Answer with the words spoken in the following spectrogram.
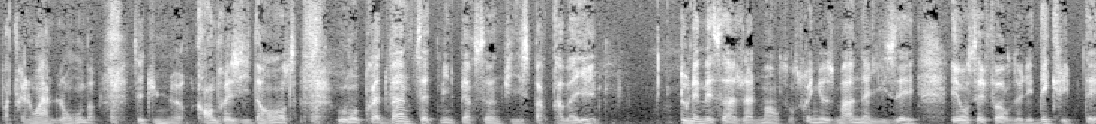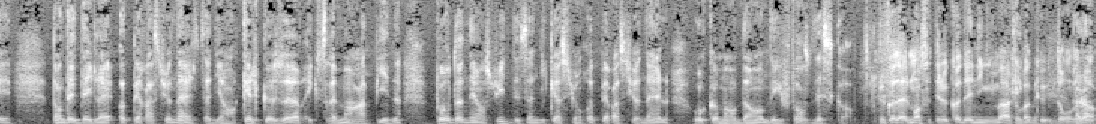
pas très loin de Londres. C'est une grande résidence où près de 27 000 personnes finissent par travailler. Tous les messages allemands sont soigneusement analysés et on s'efforce de les décrypter dans des délais opérationnels, c'est-à-dire en quelques heures extrêmement rapides, pour donner ensuite des indications opérationnelles aux commandants des forces d'escorte. Le code allemand, c'était le code Enigma, je crois que Alors,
